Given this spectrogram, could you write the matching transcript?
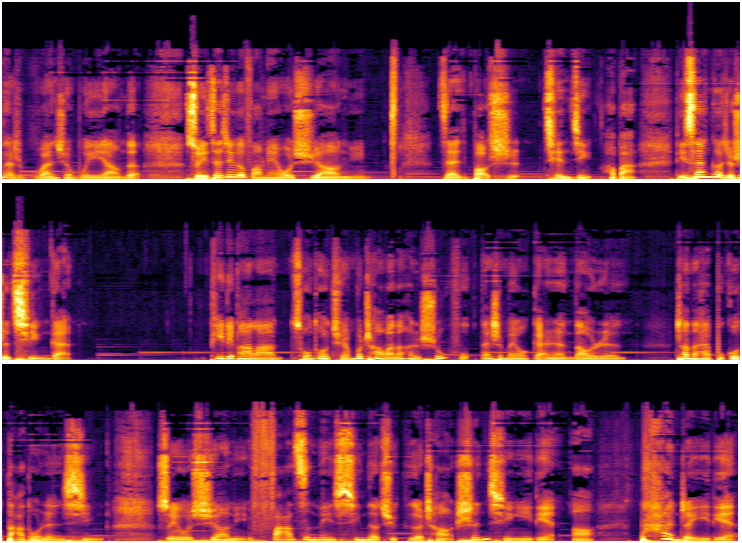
它是完全不一样的，所以在这个方面，我需要你再保持前进，好吧？第三个就是情感，噼里啪啦从头全部唱完了，很舒服，但是没有感染到人，唱的还不够打动人心，所以我需要你发自内心的去歌唱，深情一点啊，叹着一点。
